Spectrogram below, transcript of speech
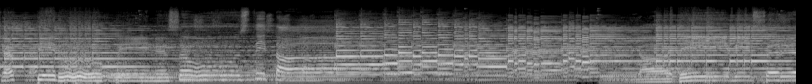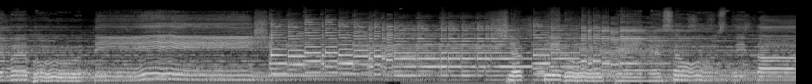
शक्तिरूपेण संस्थिता. या देवी सर्वभूतेषु शक्तिरूपेण संस्थिता।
